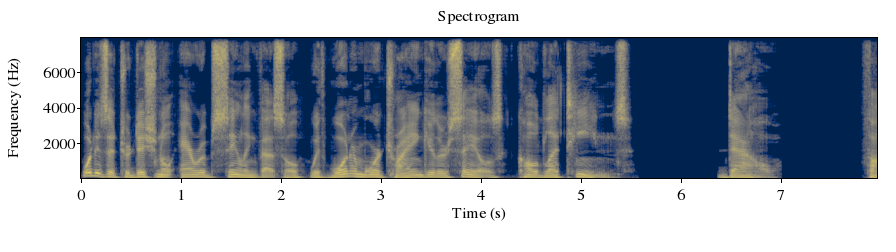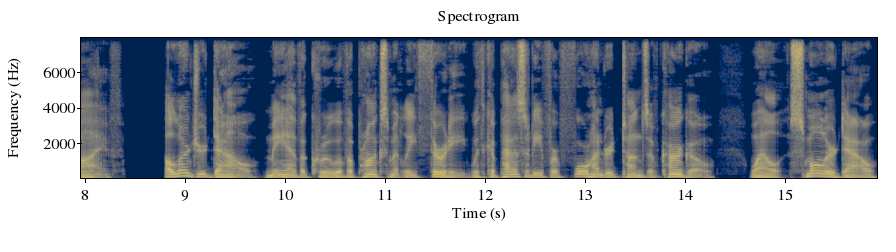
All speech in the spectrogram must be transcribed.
What is a traditional Arab sailing vessel with one or more triangular sails called lateens? Dhow. 5. A larger dhow may have a crew of approximately 30 with capacity for 400 tons of cargo, while smaller dhow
